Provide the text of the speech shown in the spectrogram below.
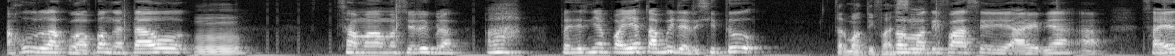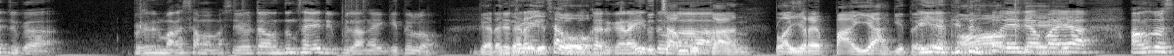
aku lagu apa nggak tahu Hmm, sama Mas Yoda bilang ah belajarnya payah tapi dari situ termotivasi. termotivasi akhirnya ah, saya juga berterima kasih sama Mas Yoda untung saya dibilang kayak gitu loh Gara-gara itu, cambuk gara-gara itu itu, cambukan, ah. playernya payah gitu ya. iya gitu Oh, playernya oke. payah aku terus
